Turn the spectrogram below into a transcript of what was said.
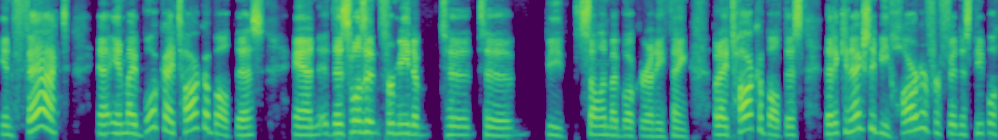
In fact, uh, in my book, I talk about this, and this wasn't for me to, to, to be selling my book or anything, but I talk about this that it can actually be harder for fitness people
